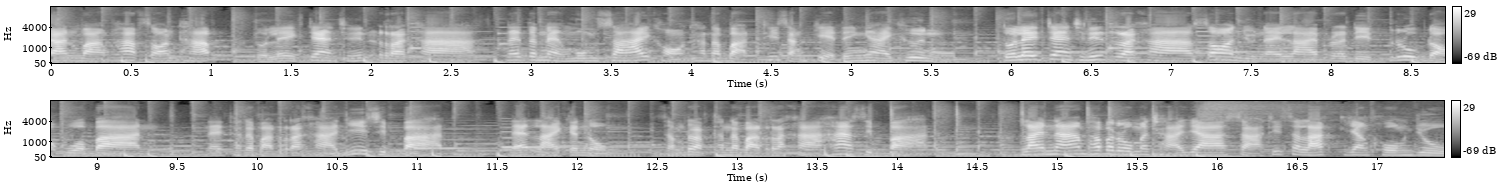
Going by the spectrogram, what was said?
การวางภาพซ้อนทับ ตัวเลขแจ้งชนิดราคา ในตำแหน่งมุมซ้ายของธนบัตรที่สังเกตได้ง่ายขึ้น ตัวเลขแจ้งชนิดราคาซ่อนอยู่ในลายประดิษฐ์รูปดอกบัวบาน ในธนบัตรราคา 20 บาท และลายกระหนก สำหรับธนบัตรราคา 50 บาท ลายน้ำพระบรมฉายาสาธิสลักษณ์ยังคงอยู่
